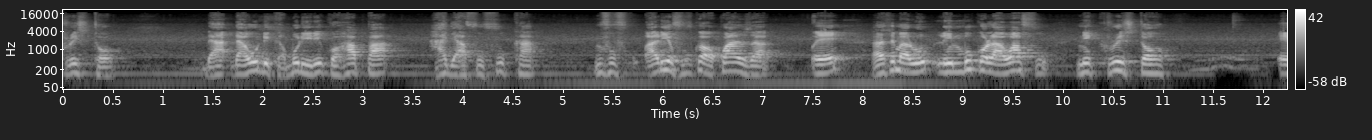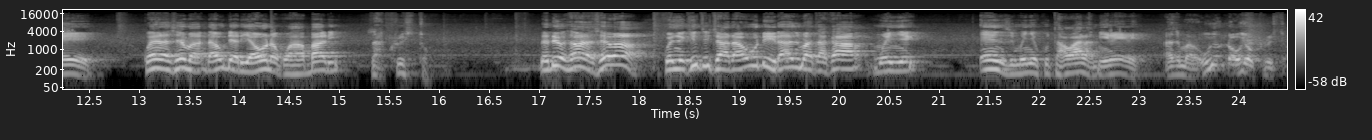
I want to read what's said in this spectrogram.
Kristo da, Daudi kaburi liko hapa hajafufuka aliyefufuka wa kwanza eh anasema limbuko la wafu ni Kristo eh kwa hiyo anasema Daudi aliyaona kwa habari za Kristo na ndio sawa anasema kwenye kiti cha Daudi lazima atakaa mwenye enzi mwenye kutawala milele. Anasema huyo ndio huyo Kristo.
